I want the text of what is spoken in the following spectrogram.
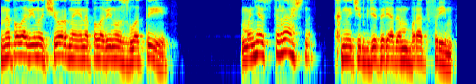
Наполовину черные, наполовину золотые. «Мне страшно», — хнычет где-то рядом брат Фрим.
